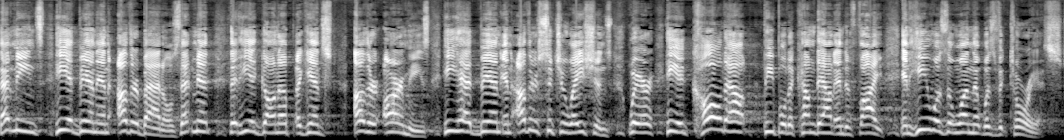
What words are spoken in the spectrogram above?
That means he had been in other battles. That meant that he had gone up against other armies. He had been in other situations where he had called out people to come down and to fight, and he was the one that was victorious.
